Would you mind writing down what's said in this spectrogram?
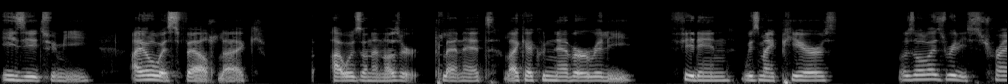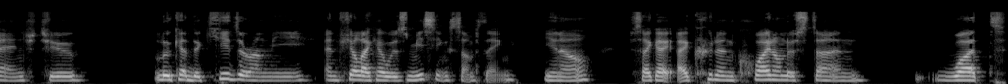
easy to me. I always felt like I was on another planet, like I could never really fit in with my peers. It was always really strange to look at the kids around me and feel like I was missing something, you know? It's like I, I couldn't quite understand what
